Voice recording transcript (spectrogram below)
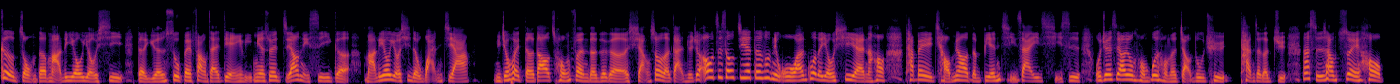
各种的马里奥游戏的元素被放在电影里面，所以只要你是一个马里奥游戏的玩家，你就会得到充分的这个享受的感觉。就哦，这时候这些都是你我玩过的游戏哎，然后它被巧妙的编辑在一起，是我觉得是要用从不同的角度去看这个剧。那实际上最后《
